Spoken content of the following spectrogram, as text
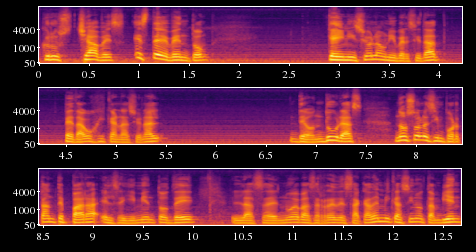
Cruz Chávez, este evento que inició la Universidad Pedagógica Nacional de Honduras no solo es importante para el seguimiento de las eh, nuevas redes académicas, sino también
